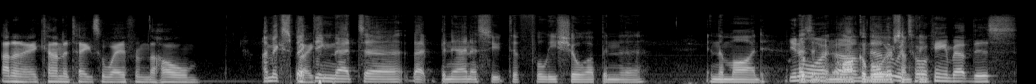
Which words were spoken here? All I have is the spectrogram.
I don't know, it kind of takes away from the whole. I'm expecting that uh, that banana suit to fully show up in the in the mod You know as what? an Um, unlockable now that we're something. talking about this,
